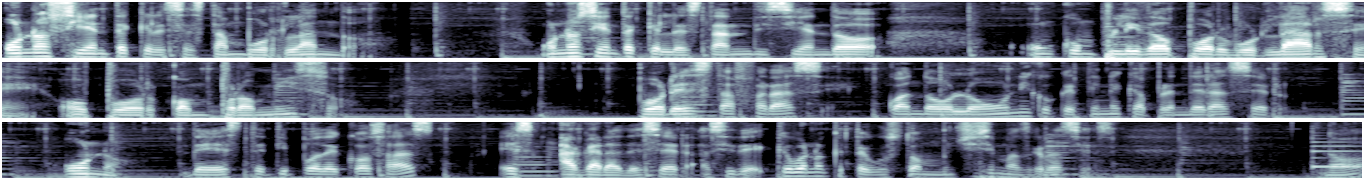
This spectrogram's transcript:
uno siente que les están burlando. Uno siente que le están diciendo un cumplido por burlarse o por compromiso. Por esta frase. Cuando lo único que tiene que aprender a hacer uno de este tipo de cosas es agradecer. Así de, qué bueno que te gustó, muchísimas gracias. ¿No?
